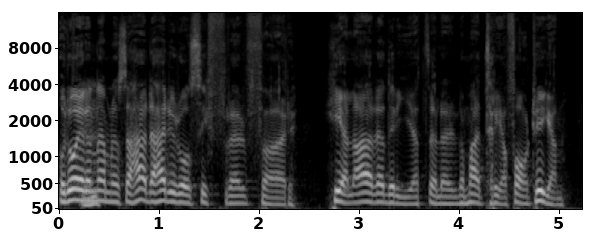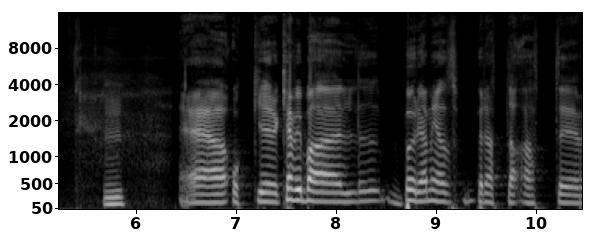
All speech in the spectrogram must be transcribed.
Och då är det Mm. nämligen så här, det här är då siffror för hela rederiet, eller de här tre fartygen. Mm. Eh, och eh, kan vi bara börja med att berätta att eh,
